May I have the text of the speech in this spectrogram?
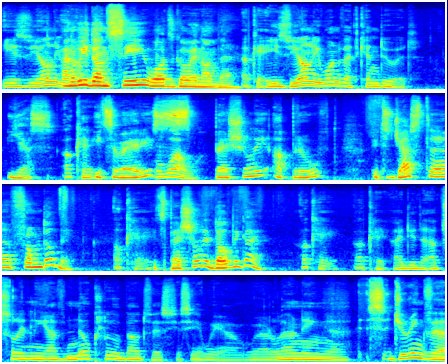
He's the only and we don't see what's going on there. Okay, he's the only one that can do it. Yes, Okay. it's very Wow. specially approved. It's just uh, from Dolby. okay. It's specially Dolby guy. Okay, okay. I did absolutely have no clue about this. You see, we are we are learning uh, during the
